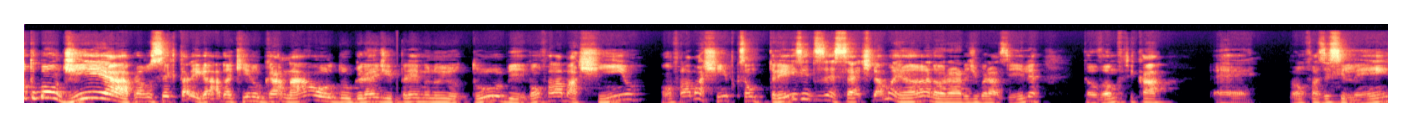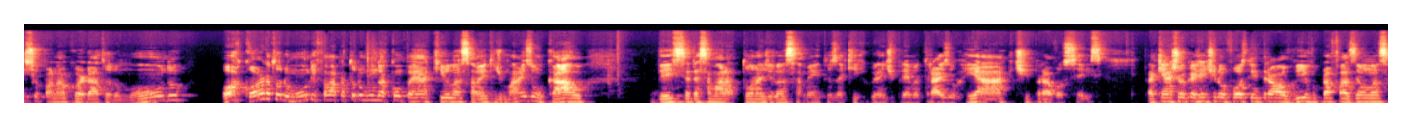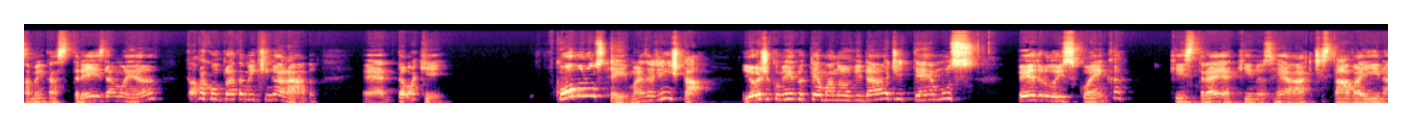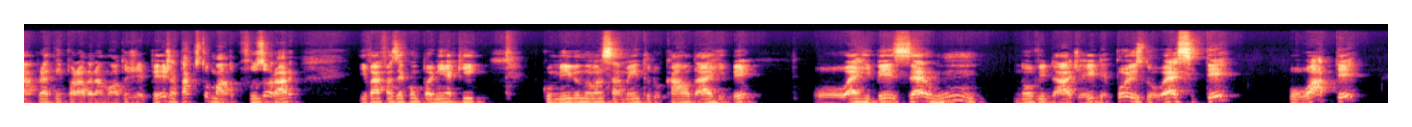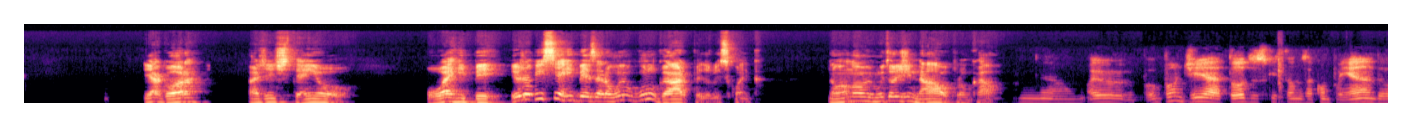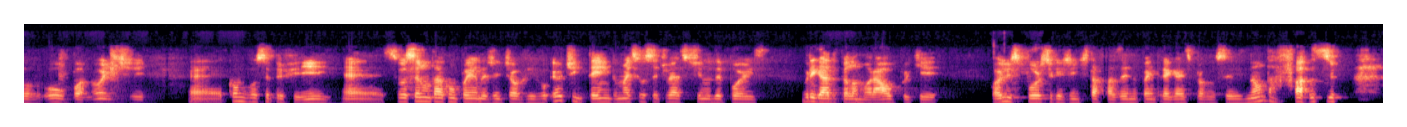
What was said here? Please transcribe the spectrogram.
Muito bom dia para você que está ligado aqui no canal do Grande Prêmio no YouTube. Vamos falar baixinho, vamos falar baixinho, porque são 3h17 da manhã no horário de Brasília. Então vamos ficar, é, vamos fazer silêncio para não acordar todo mundo. Ou acorda todo mundo e falar para todo mundo acompanhar aqui o lançamento de mais um carro desse, dessa maratona de lançamentos aqui que o Grande Prêmio traz o React para vocês. Para quem achou que a gente não fosse entrar ao vivo para fazer um lançamento às 3 da manhã, estava completamente enganado. Então, é, aqui. Como não sei, mas a gente está. E hoje comigo tem uma novidade: temos Pedro Luiz Cuenca, que estreia aqui nos React, estava aí na pré-temporada da MotoGP, já está acostumado com o fuso horário, e vai fazer companhia aqui comigo no lançamento do carro da RB, o RB01, novidade aí, depois do ST, o AT, e agora a gente tem o o RB. Eu já vi esse RB01 em algum lugar, Pedro Luiz Cuenca. Não é um nome muito original para um carro. Não. Eu, bom dia a todos que estão nos acompanhando, ou boa noite, é, como você preferir. É, se você não está acompanhando a gente ao vivo, eu te entendo, mas se você estiver assistindo depois, obrigado pela moral, porque olha o esforço que a gente está fazendo para entregar isso para vocês, não tá fácil.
